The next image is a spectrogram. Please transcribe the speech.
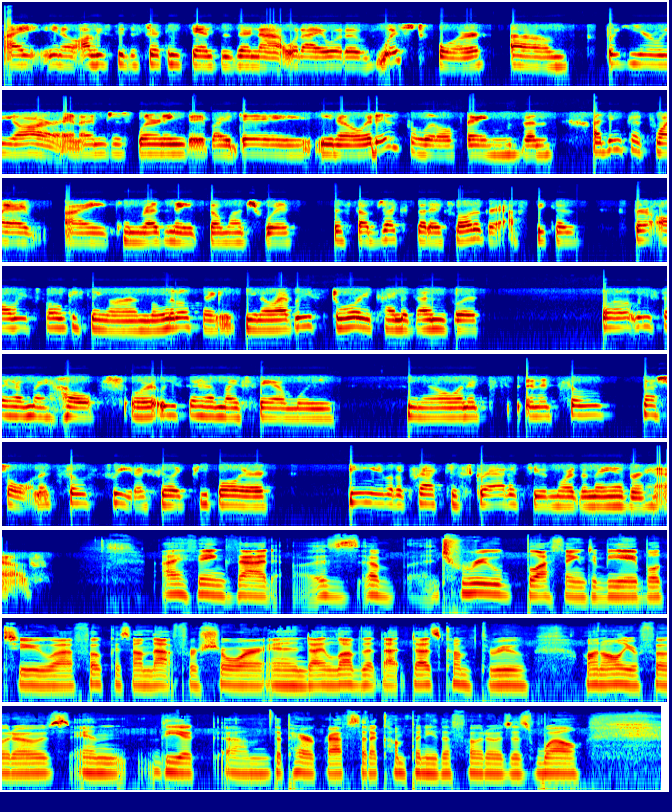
I, you know, obviously the circumstances are not what I would have wished for, um, but here we are, and I'm just learning day by day. You know, it is the little things, and I think that's why I I can resonate so much with the subjects that I photograph because they're always focusing on the little things. You know, every story kind of ends with, well, at least I have my health, or at least I have my family. You know, and it's and it's so special and it's so sweet. I feel like people are being able to practice gratitude more than they ever have. I think that is a true blessing to be able to uh, focus on that for sure. And I love that that does come through on all your photos and the um, the paragraphs that accompany the photos as well.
